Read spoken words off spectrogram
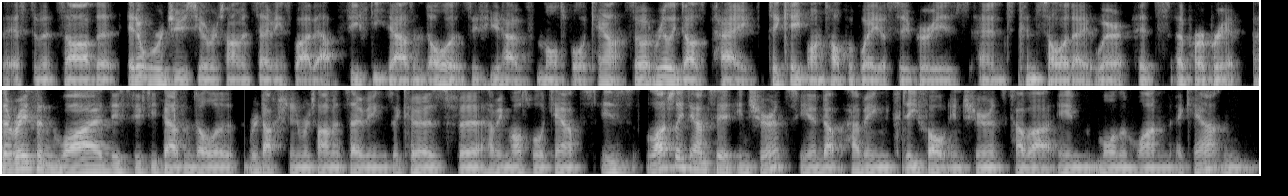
The estimates are that it'll reduce your retirement savings by about $50,000 if you have multiple accounts. So it really does pay to keep on top of where your super is and consolidate where it's appropriate. The reason why this $50,000 reduction in retirement savings occurs for having multiple accounts is largely down to insurance. You end up having default insurance cover in more than one account. And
